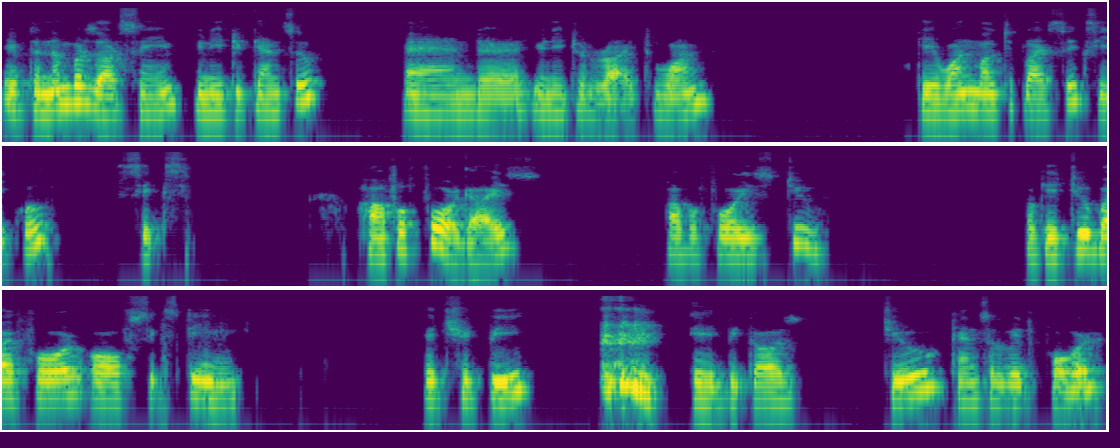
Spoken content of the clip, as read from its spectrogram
if the numbers are same, you need to cancel and uh, you need to write 1. Okay, 1 multiplied 6 equal 6. Half of 4, guys. Half of 4 is 2. Okay, 2 by 4 of 16. It should be 8 because 2 cancel with 4.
